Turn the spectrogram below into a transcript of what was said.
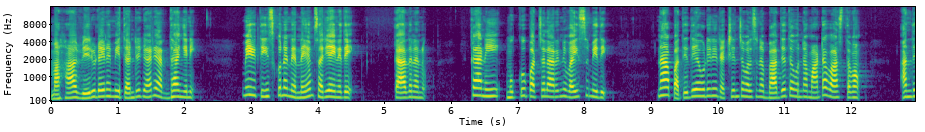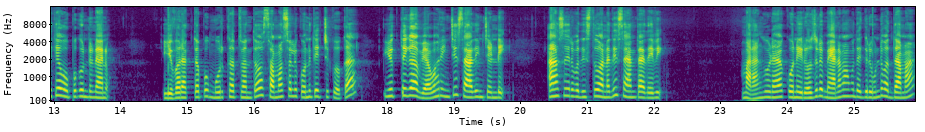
మహావీరుడైన మీ తండ్రి గారి అర్ధాంగిని. మీరు తీసుకున్న నిర్ణయం సరి అయినదే కాదనను. కానీ ముక్కు పచ్చలారని వయసు మీది. నా పతిదేవుడిని రక్షించవలసిన బాధ్యత ఉన్నమాట వాస్తవం. అందుకే ఒప్పుకుంటున్నాను. యువరక్తపు మూర్ఖత్వంతో సమస్యలు కొని తెచ్చుకోక యుక్తిగా వ్యవహరించి సాధించండి. ఆశీర్వదిస్తూ అన్నది శాంతాదేవి. మనం కూడా కొన్ని రోజులు మేనమామ దగ్గర ఉండి వద్దామా?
